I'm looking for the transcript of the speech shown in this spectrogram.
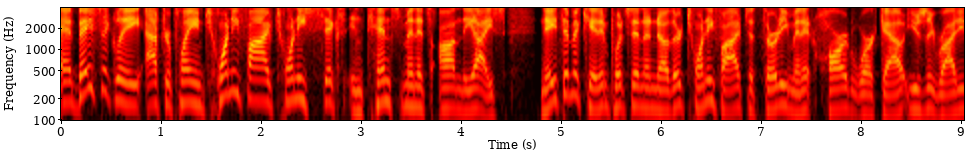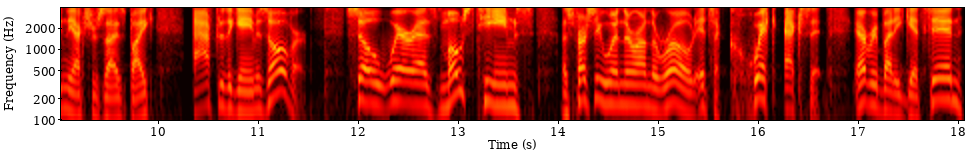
And basically, after playing 25, 26 intense minutes on the ice, Nathan MacKinnon puts in another 25 to 30 minute hard workout, usually riding the exercise bike after the game is over. So, whereas most teams, especially when they're on the road, it's a quick exit. Everybody gets in,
